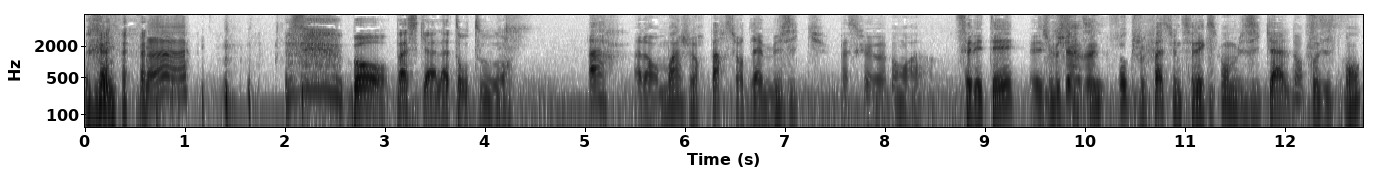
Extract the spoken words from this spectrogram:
bon, Pascal, à ton tour. Ah, alors moi je repars sur de la musique parce que bon, euh, c'est l'été et je me suis dit il faut que je vous fasse une sélection musicale dans Positron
